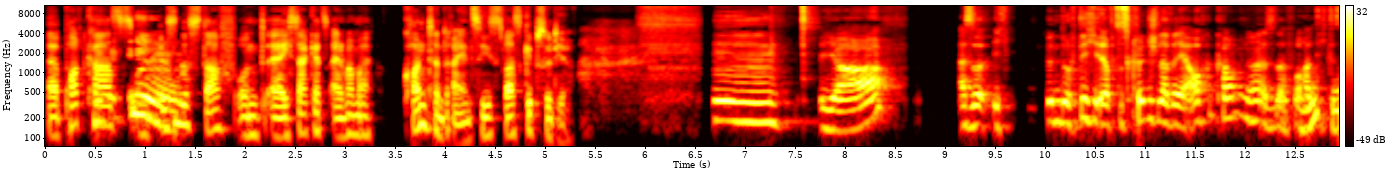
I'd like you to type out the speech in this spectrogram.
äh, Podcasts und Business Stuff und äh, ich sag jetzt einfach mal Content reinziehst, was gibst du dir? Mm, ja, also ich bin durch dich auf das Cringe-Level ja auch gekommen. Ne? Also davor hatte ich das,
